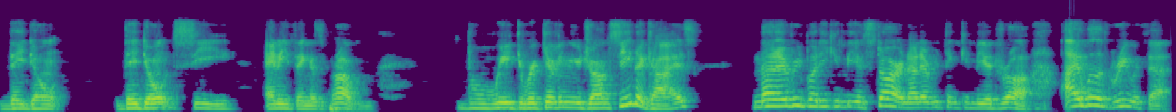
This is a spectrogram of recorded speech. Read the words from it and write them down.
they don't they don't see anything is a problem. We, we're giving you john cena guys. Not everybody can be a star. Not everything can be a draw. I will agree with that.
